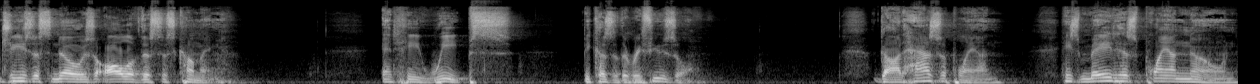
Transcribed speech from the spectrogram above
Jesus knows all of this is coming, and he weeps because of the refusal. God has a plan. He's made his plan known.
